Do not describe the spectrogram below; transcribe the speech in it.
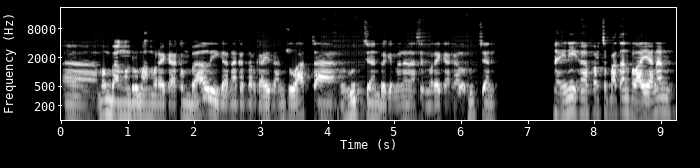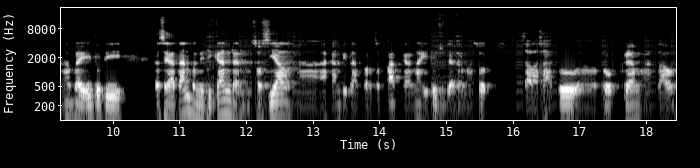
uh, membangun rumah mereka kembali karena keterkaitan cuaca, hujan, bagaimana nasib mereka kalau hujan. Nah ini uh, percepatan pelayanan uh, baik itu di kesehatan, pendidikan dan sosial akan kita percepat karena itu juga termasuk salah satu uh, program atau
